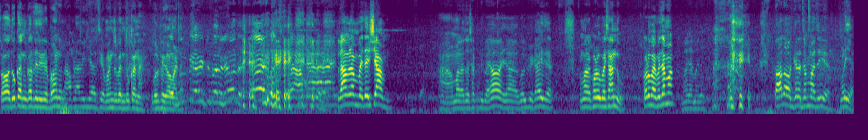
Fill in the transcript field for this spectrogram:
તો દુકાન કરી દીધી છે, બંધ. અને આપણે આવી ગયા છીએ મહેન્દ્રબેન દુકાને, ગુલ્ફી ખાવા માટે. રામ રામ ભાઈ, જય શ્યામ. હા, અમારા તો શક્તિભાઈ હોય ગુલ્ફી ખાય છે. અમારા ખોડુભાઈ સાંધુ. ખોડુભાઈ મજામાં? તો હાલો ઘરે જમવા જઈએ. મળીએ.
